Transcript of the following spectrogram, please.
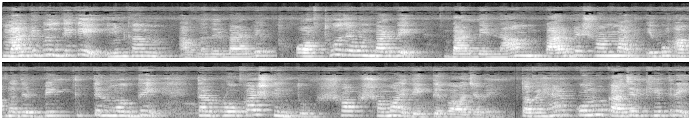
মাল্টিপল দিকে ইনকাম আপনাদের বাড়বে অর্থ যেমন বাড়বে বাড়বে নাম, বাড়বে সম্মান এবং আপনাদের ব্যক্তিত্বের মধ্যে তার প্রকাশ কিন্তু সব সময় দেখতে পাওয়া যাবে। তবে হ্যাঁ কোনো কাজের ক্ষেত্রেই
